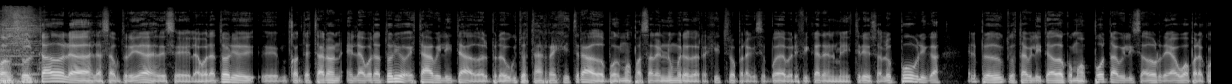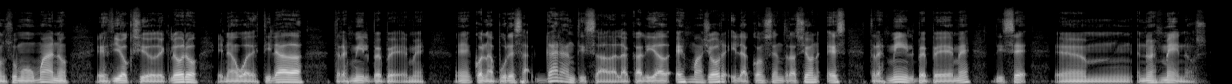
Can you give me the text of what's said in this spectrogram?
Consultado las, las autoridades de ese laboratorio, eh, contestaron, el laboratorio está habilitado, el producto está registrado, podemos pasar el número de registro para que se pueda verificar en el Ministerio de Salud Pública, el producto está habilitado como potabilizador de agua para consumo humano, es dióxido de cloro en agua destilada, 3000 ppm, eh, con la pureza garantizada, la calidad es mayor y la concentración es 3000 ppm, dice, em, no es menos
